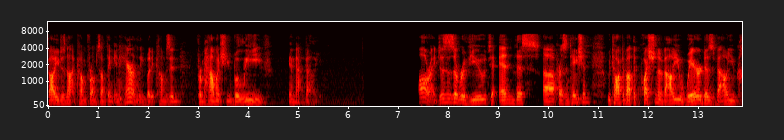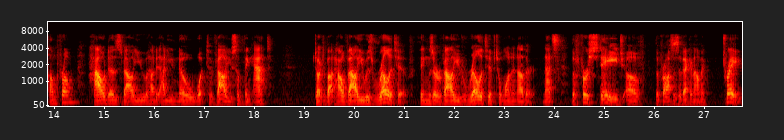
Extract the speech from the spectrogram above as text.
Value does not come from something inherently, but it comes in from how much you believe in that value. All right, this is a review to end this uh, presentation, we talked about the question of value. Where does value come from? How does value, how do, how do you know what to value something at? We talked about how value is relative. Things are valued relative to one another. And that's the first stage of the process of economic trade.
